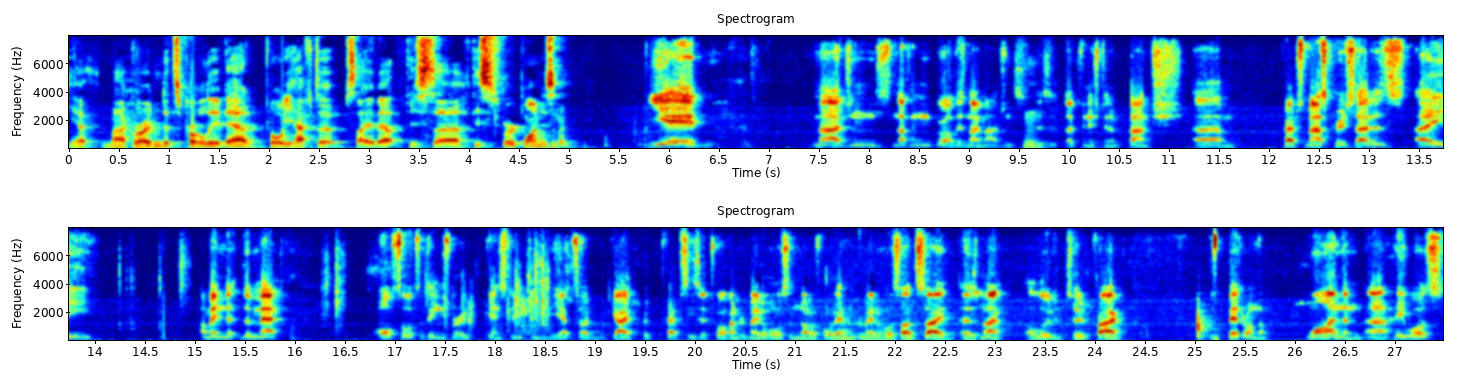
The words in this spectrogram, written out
Yep, Mark Roden. That's probably about all you have to say about this uh, this Group One, isn't it? Yeah, margins. Nothing. Well, there's no margins. Mm. They finished in a bunch. Um, perhaps Mask Crusaders. A. I mean, the, the map all sorts of things were against him in the outside gate, but perhaps he's a 1200 metre horse and not a 1400 metre horse, I'd say. As Mark alluded to, Prague was better on the line than uh, he was.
